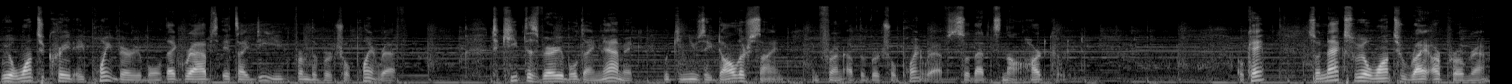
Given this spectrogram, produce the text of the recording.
we will want to create a point variable that grabs its ID from the virtual point ref. To keep this variable dynamic, we can use a dollar sign in front of the virtual point ref so that it's not hard-coded. Okay, so next we'll want to write our program.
